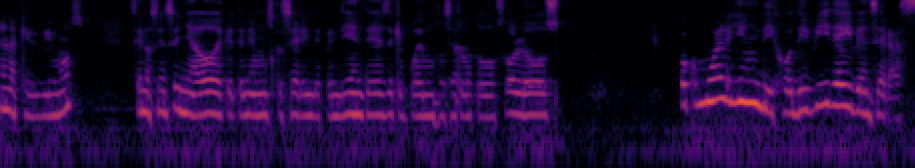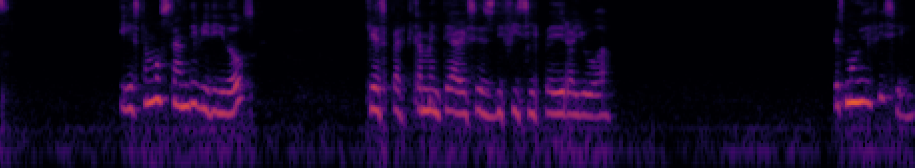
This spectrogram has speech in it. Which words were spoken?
en la que vivimos se nos ha enseñado de que tenemos que ser independientes, de que podemos hacerlo todos solos. O como alguien dijo, divide y vencerás. Y estamos tan divididos que es prácticamente a veces difícil pedir ayuda. Es muy difícil.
